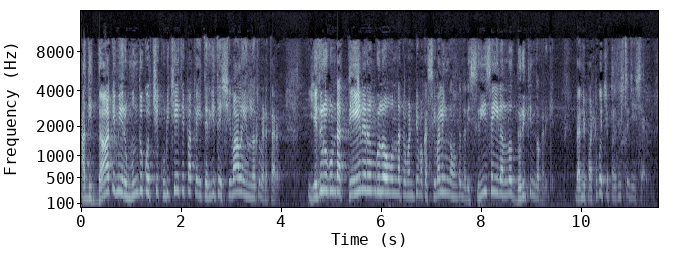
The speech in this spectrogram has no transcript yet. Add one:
అది దాటి మీరు ముందుకొచ్చి కుడి చేతి పక్కకి తిరిగితే శివాలయంలోకి పెడతారు ఎదురుగుండా తేనె రంగులో ఉన్నటువంటి ఒక శివలింగం ఉంటుంది. అది శ్రీశైలంలో దొరికింది ఒకరికి. దాన్ని పట్టుకొచ్చి ప్రతిష్ట చేశారు.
